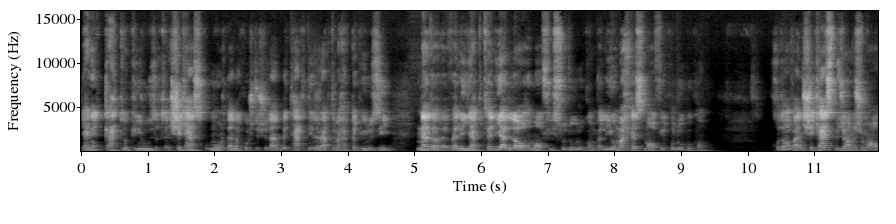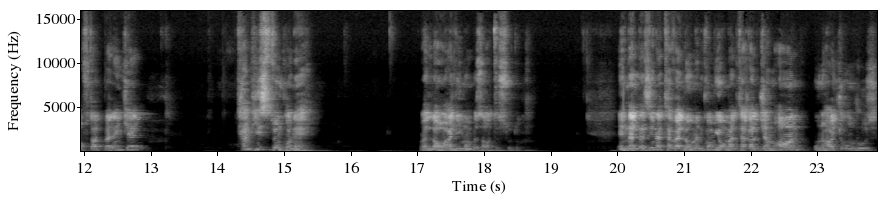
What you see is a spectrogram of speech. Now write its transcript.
یعنی قتل و پیروز شکست مردن و کشته شدن به تقدیر ربط به حق پیروزی نداره. ولی یبتلی الله ما فی صدورکم ولی یمحص ما فی قلوبکم. خداوند شکست به جان شما افتاد برای اینکه تمهیزتون کنه. والله علیم به ذات الصدور ان الذين تولوا منکم یوم التقى الجمعان اونهایی که اون روز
